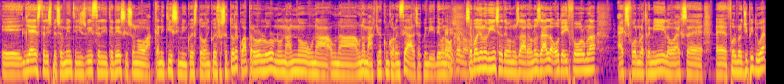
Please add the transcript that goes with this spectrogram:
e gli esteri specialmente gli svizzeri e i tedeschi sono accanitissimi in questo, in questo, settore qua però loro non hanno una, una, una macchina concorrenziale cioè quindi devono, sono... se vogliono vincere devono usare un Osella o dei Formula ex Formula 3000 o ex eh, eh Formula GP2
